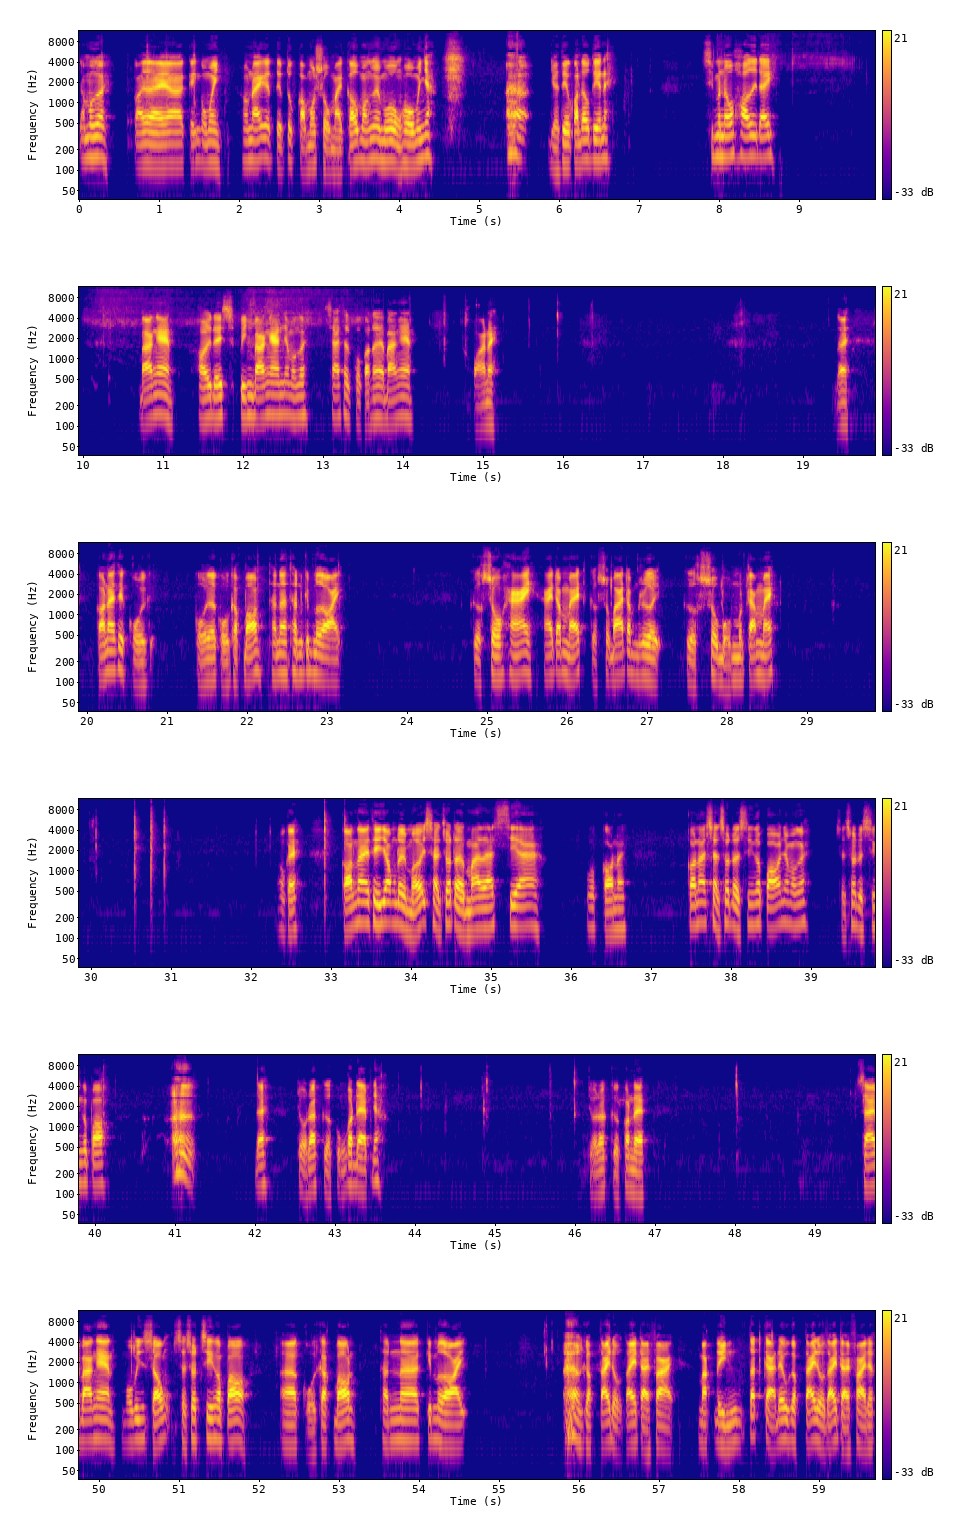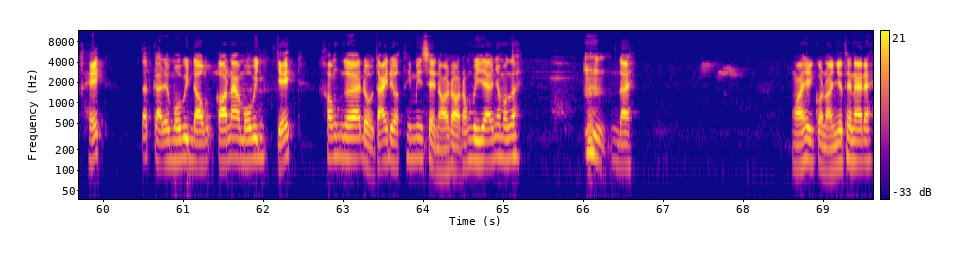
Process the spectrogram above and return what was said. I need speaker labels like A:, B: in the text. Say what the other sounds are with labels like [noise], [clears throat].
A: Chào mọi người, quay lại à, kênh của mình. Hôm nay tiếp tục có một số máy câu mọi người mua ủng hộ mình nhé [coughs] Giới thiệu con đầu tiên này. Shimano Holiday. 3000 Holiday Spin 3000 nha mọi người. Size thật của con này là 3000 Khóa này. Đây Con này thì cối Cối là cối carbon Thân là thân kim loại. Cược số 2 200m Cược số 350 Cược số 4 100m ok. Con này thì dòng đời mới sản xuất ở Malaysia. Ủa, con này. Con này sản xuất ở Singapore nha mọi người. Sản xuất ở Singapore. [coughs] Đây chỗ ra cửa cũng còn đẹp nhá. Chỗ ra cửa còn đẹp. Size 3 ngàn mô pin sống sản xuất Singapore. À, cối carbon thân à, kim loại. [coughs] Gập tay đổ tay trái phải. Mặc định tất cả đều gập tay đổ tay trái phải được hết tất cả đều mô bình động còn nào mô bình chết, không ờ, đổi tay được thì mình sẽ nói rõ trong video nha mọi người. [clears throat] Đây. Ngoại hình của nó như thế này đây.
